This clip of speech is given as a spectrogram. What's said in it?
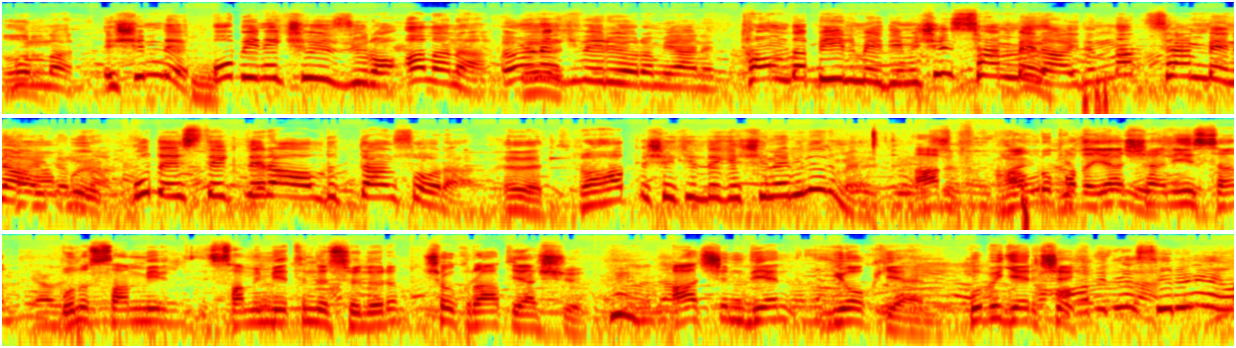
bunlar? E şimdi o 1200 euro alana örnek Evet. veriyorum yani tam da bilmediğim için sen beni aydınlat sen beni aydınlat. buyur. Bu destekleri aldıktan sonra Evet. rahat bir şekilde geçinebilir mi? Abi Avrupa'da yaşayan insan bunu samimi, samimiyetimle söylüyorum çok rahat yaşıyor. Açım diyen yok yani. Bu bir gerçek. Abi de sürünüyor.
